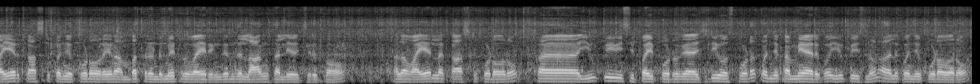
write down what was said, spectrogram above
ஒயர் காஸ்ட்டு கொஞ்சம் கூட வரும். ஏன்னா 52 மீட்டர் வயர் இங்கேருந்து லாங் தள்ளி வச்சுருக்கோம். அதெல்லாம் ஒயரில் காஸ்ட்டு கூட வரும். க யூபிவிசி பைப் போட்டிருக்க ஹெச்டிஓஸ் போட கொஞ்சம் கம்மியாக இருக்கும். யூபிவிசினாலும் அதில் கொஞ்சம் கூட வரும்.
